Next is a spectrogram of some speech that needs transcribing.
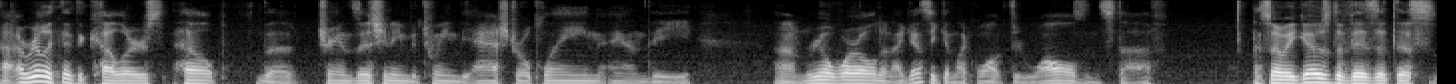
I really think the colors help the transitioning between the astral plane and the um, real world, and I guess he can like walk through walls and stuff. And so he goes to visit this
